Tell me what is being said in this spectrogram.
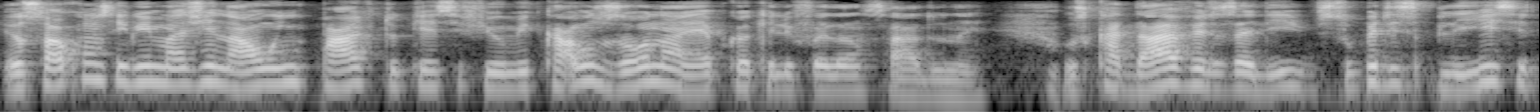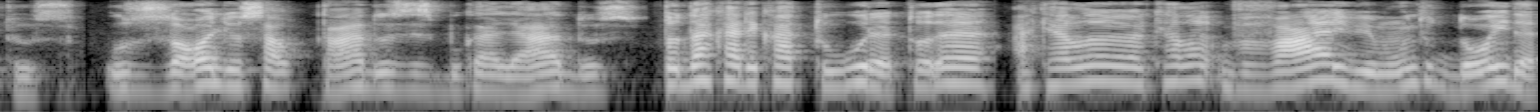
Eu só consigo imaginar o impacto que esse filme causou na época que ele foi lançado, né? Os cadáveres ali super explícitos, os olhos saltados, esbugalhados, toda a caricatura, toda aquela aquela vibe muito doida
